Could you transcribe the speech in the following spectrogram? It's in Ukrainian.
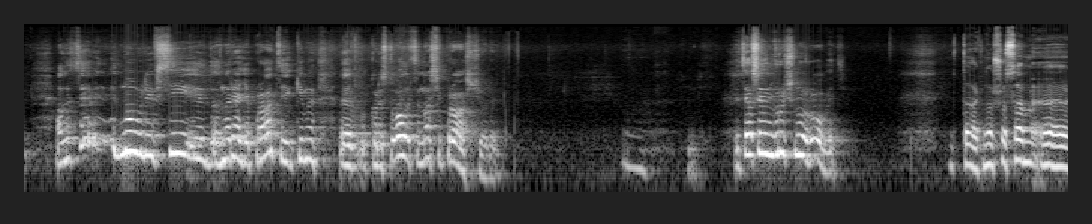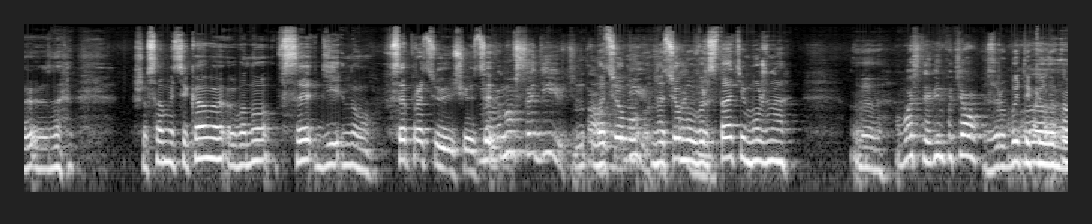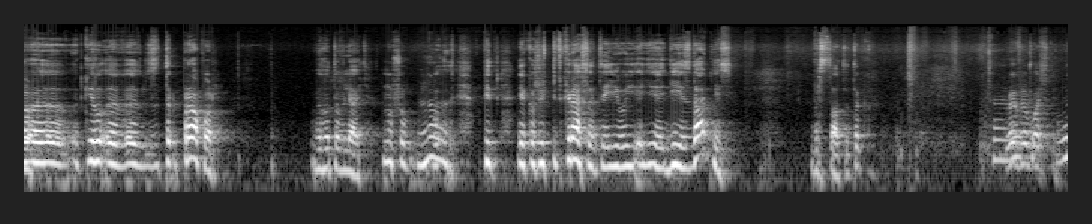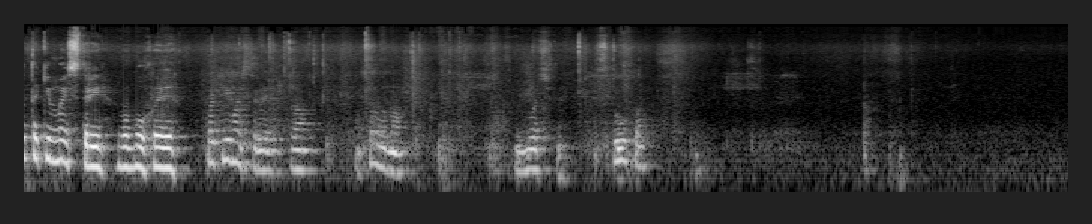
Але це він відновлює всі е, знаряддя праці, якими е, користувалися наші пращури. І це все він вручну робить. Так, ну що е, зна- що саме цікаве, воно все, ді, ну, все працююче. Це, ну, воно все діюче. так, на цьому, діюче, на все цьому діюче. верстаті можна е, Бачите, він почав зробити е, килимок. е, е, е, е, прапор виготовляти. Ну, щоб, Ну. під, як кажуть, підкреслити його дієздатність верстату. Так Та, ви вже бачите. от такі майстри в Обухові. Такі майстри. Так. Оце воно. Бачите. Стулка.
